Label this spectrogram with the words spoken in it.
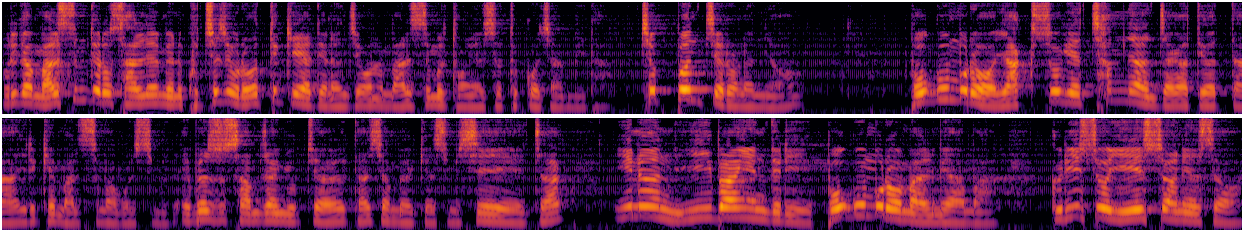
우리가 말씀대로 살려면 구체적으로 어떻게 해야 되는지 오늘 말씀을 통해서 듣고자 합니다. 첫 번째로는요. 복음으로 약속에 참여한 자가 되었다 이렇게 말씀하고 있습니다. 에베소 3장 6절 다시 한번 읽겠습니다. 시작. 이는 이방인들이 복음으로 말미암아 그리스도 예수 안에서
